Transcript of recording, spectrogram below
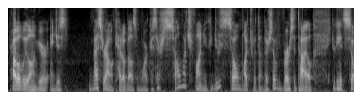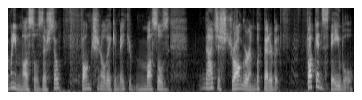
probably longer, and just mess around with kettlebells more because they're so much fun. You can do so much with them. They're so versatile. You can hit so many muscles. They're so functional. They can make your muscles not just stronger and look better, but fucking stable.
